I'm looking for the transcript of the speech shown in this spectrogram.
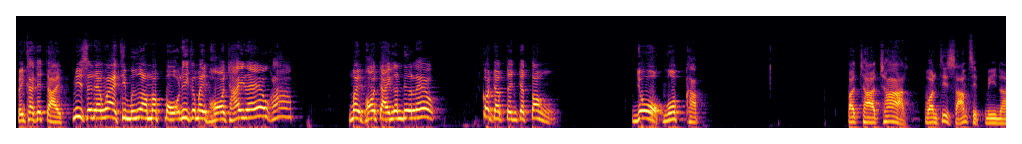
เป็นค่าใช้จ่าย นี่แสดงว่าไอ้ที่มึงเอามาโปะนี่ก็ไม่พอใช้แล้วครับ ไม่พอจ่ายเงินเดือนแล้ว ก็จะเป็นจะต้องโยกงบครับ ประชาชาติวันที่ 30 มีนา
